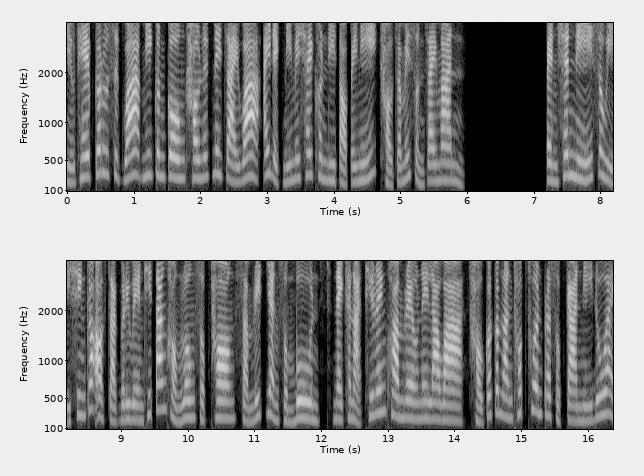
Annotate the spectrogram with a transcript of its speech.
นิวเทพก็รู้สึกว่ามีกลโกงเขานึกในใจว่าไอ้เด็กนี้ไม่ใช่คนดีต่อไปนี้ เขาจะไม่สนใจมัน เป็นเช่นนี้สวีชิงก็ออกจากบริเวณที่ตั้งของโลงศพทองสำริดอย่างสมบูรณ์ ในขณะที่เร่งความเร็วในลาวา เขาก็กำลังทบทวนประสบการณ์นี้ด้วย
